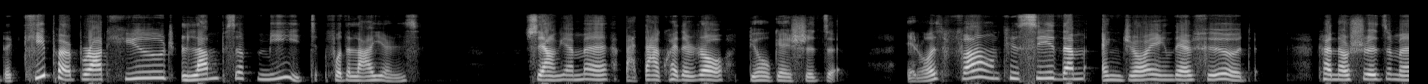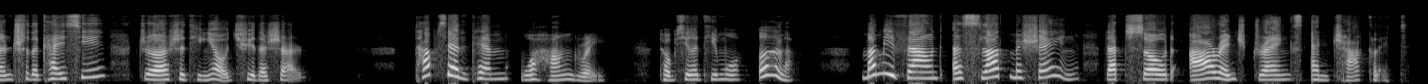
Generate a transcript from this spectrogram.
The keeper brought huge lumps of meat for the lions. 饲养员们把大块的肉丢给狮子。It was fun to see them enjoying their food. 看到狮子们吃的开心，这是挺有趣的事儿。 Topsy and Tim were hungry. 头皮和提姆饿了。Mummy found a slot machine that sold orange drinks and chocolate.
